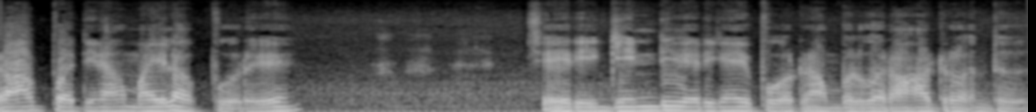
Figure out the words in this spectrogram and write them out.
ட்ராப் பார்த்தீங்கன்னா மயிலாப்பூர். சரி கிண்டி வரைக்கும் இப்போ ஒரு நம்மளுக்கு ஒரு ஆர்டர் வந்தது.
